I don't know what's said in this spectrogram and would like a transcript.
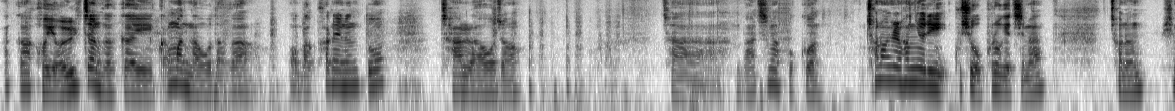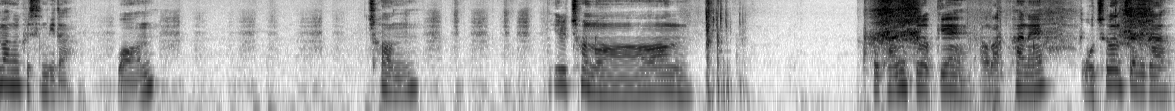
아까 거의 10장 가까이 꽉만 나오다가 어, 막판에는 또 잘 나오죠. 자, 마지막 복권. 천 원일 확률이 95%겠지만 저는 희망을 긋습니다. 원, 천, 일천 원. 그 다행스럽게 어, 막판에 5천 원짜리가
